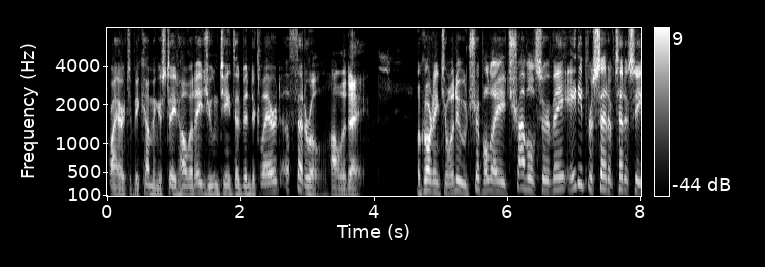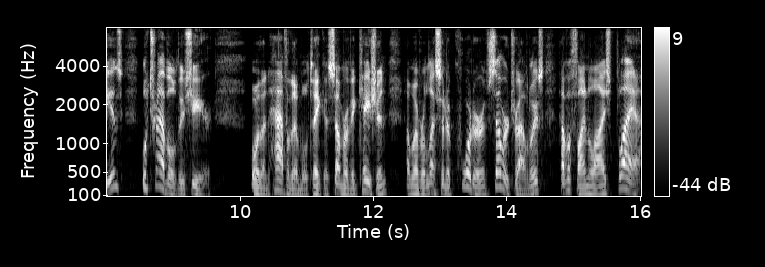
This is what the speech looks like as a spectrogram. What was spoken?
Prior to becoming a state holiday, Juneteenth had been declared a federal holiday. According to a new AAA travel survey, 80% of Tennesseans will travel this year. More than half of them will take a summer vacation. However, less than a quarter of summer travelers have a finalized plan.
